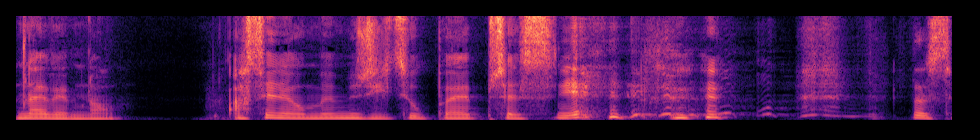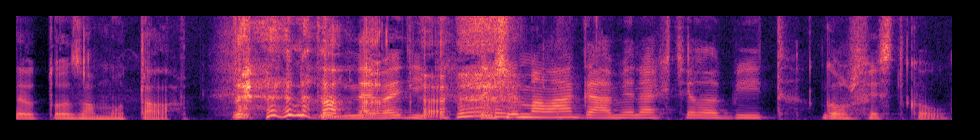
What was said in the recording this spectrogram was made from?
nevím no, asi neumím říct úplně přesně. jsem se o toho zamotala. to nevadí. Takže malá Gábina chtěla být golfistkou.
